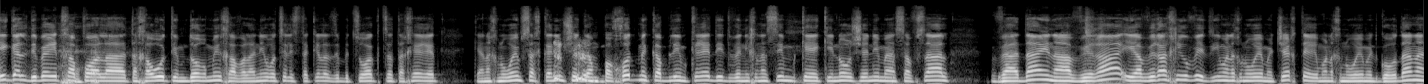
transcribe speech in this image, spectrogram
יגאל דיבר איתך פה על התחרות עם דור מיכה, אבל אני רוצה להסתכל על זה בצורה קצת אחרת, כי אנחנו רואים שחקנים שגם פחות מקבלים קרדיט ונכנסים ככינור שני מהספסל. ועדיין האווירה היא אווירה חיובית. אם אנחנו רואים את שכטר, אם אנחנו רואים את גורדנה,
